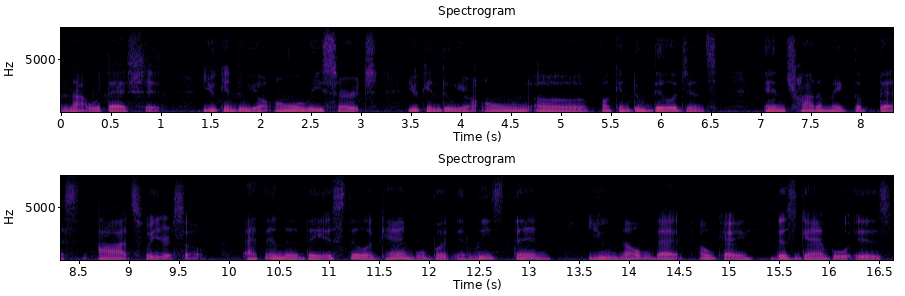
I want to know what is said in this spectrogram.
not with that shit. You can do your own research. You can do your own uh fucking due diligence and try to make the best odds for yourself at the end of the day, it's still a gamble, but at least then you know that, okay, this gamble is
